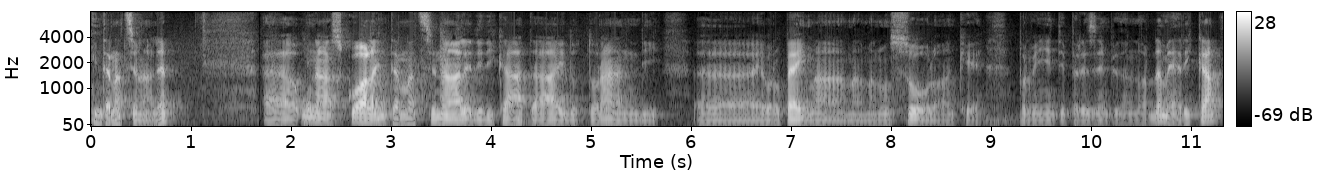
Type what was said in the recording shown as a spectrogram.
internazionale. una scuola internazionale dedicata ai dottorandi eh, europei, ma, ma, ma, non solo, anche provenienti per esempio dal Nord America.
